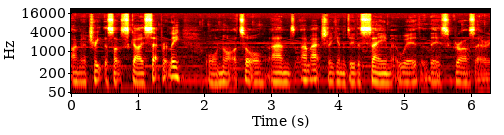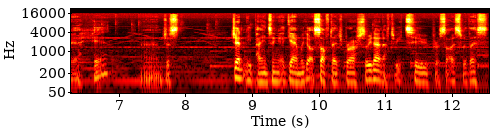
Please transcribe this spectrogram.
I'm going to treat the sky separately or not at all and I'm actually going to do the same with this grass area here and just gently painting. Again, we got a soft edge brush, so we don't have to be too precise with this.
